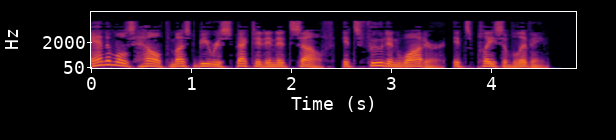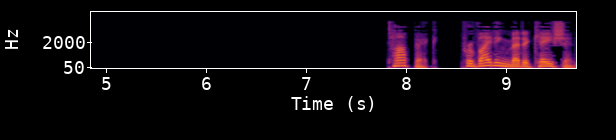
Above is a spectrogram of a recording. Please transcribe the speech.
Animals' health must be respected in itself, its food and water, its place of living. Providing medication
